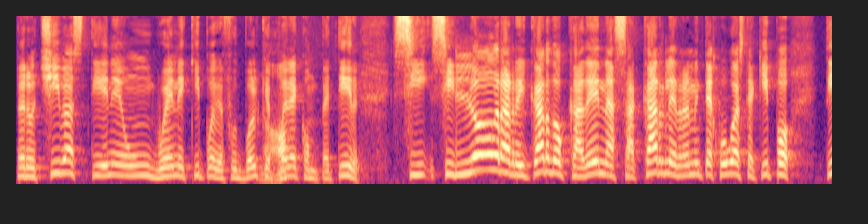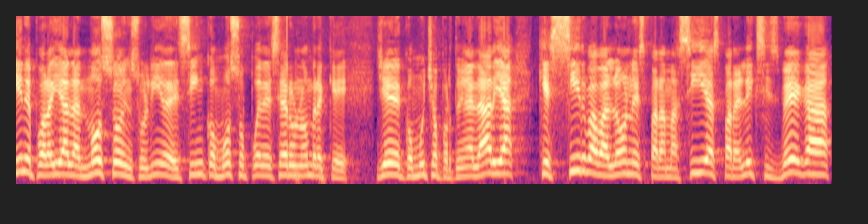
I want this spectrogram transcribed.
pero Chivas tiene un buen equipo de fútbol que puede competir. Si, si logra Ricardo Cadena sacarle realmente juego a este equipo, tiene por ahí a Alan Mozo en su línea de cinco. Mozo puede ser un hombre que llegue con mucha oportunidad al área, que sirva balones para Macías, para Alexis Vega,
